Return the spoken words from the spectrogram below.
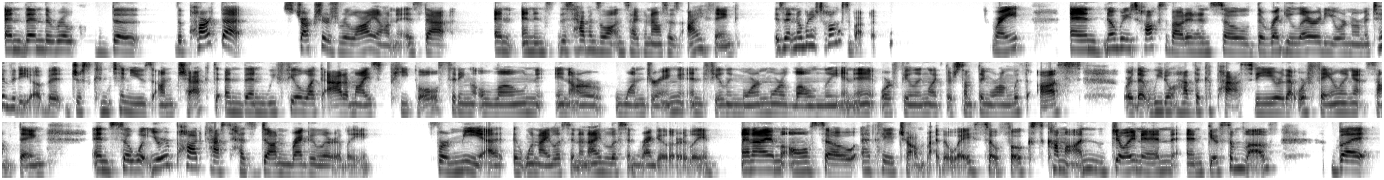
And then the re- the the part that structures rely on is that, and and in, this happens a lot in psychoanalysis, I think, is that nobody talks about it, right? And nobody talks about it. And so the regularity or normativity of it just continues unchecked. And then we feel like atomized people sitting alone in our wondering and feeling more and more lonely in it or feeling like there's something wrong with us or that we don't have the capacity or that we're failing at something. And so what your podcast has done regularly for me uh, when i listen and i listen regularly and I am also a Patreon, by the way. So, folks, come on, join in and give some love. But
